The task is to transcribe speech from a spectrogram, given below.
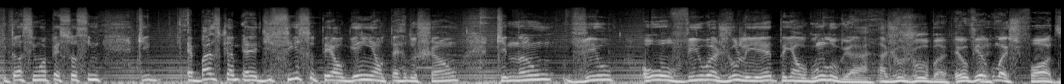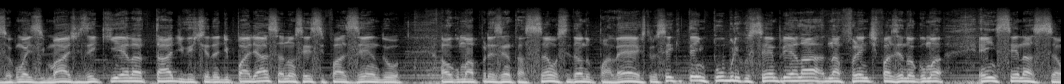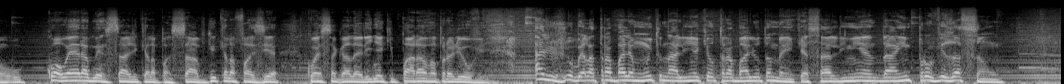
Então, assim, uma pessoa assim, que é basicamente, é difícil ter alguém em Alter do Chão que não viu ou ouviu a Julieta em algum lugar, a Jujuba. Eu vi é. algumas fotos, algumas imagens em que ela tá de vestida de palhaça, não sei se fazendo alguma apresentação, se dando palestra. Eu sei que tem público sempre ela na frente fazendo alguma encenação. O qual era a mensagem que ela passava? O que, que ela fazia com essa galerinha que parava para lhe ouvir? A Jujuba, ela trabalha muito na linha que eu trabalho também, que é essa linha da improvisação.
